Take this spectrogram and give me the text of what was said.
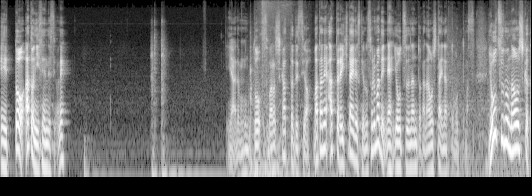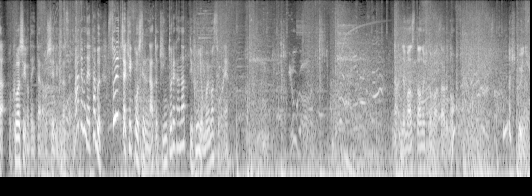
えっと、あと2戦ですよね。いや、でも本当素晴らしかったですよ。またね、あったら行きたいですけど、それまでね、腰痛なんとか治したいなと思ってます。腰痛の治し方、詳しい方いたら教えてください。まあでもね、多分、ストレッチは結構してるんで、あと筋トレかなっていうふうに思いますよね。なんでマスターの人が当たるの？こんな低いのに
